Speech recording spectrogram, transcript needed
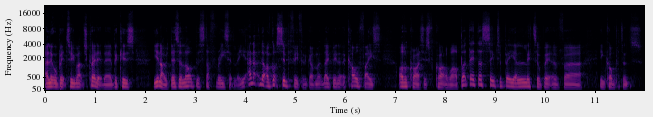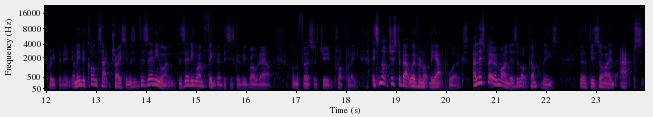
a little bit too much credit there because, you know, there's a lot of stuff recently. And uh, look, I've got sympathy for the government. They've been at a coal face of a crisis for quite a while, but there does seem to be a little bit of uh, incompetence creeping in. I mean, the contact tracing. Does, does anyone does anyone think that this is going to be rolled out on the first of June properly? It's not just about whether or not the app works. And let's bear in mind, there's a lot of companies that have designed apps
